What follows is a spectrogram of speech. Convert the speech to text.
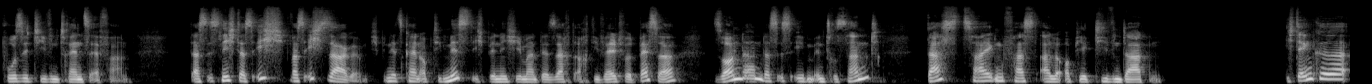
positiven Trends erfahren. Das ist nicht das Ich, was ich sage. Ich bin jetzt kein Optimist, ich bin nicht jemand, der sagt, ach, die Welt wird besser, sondern das ist eben interessant. Das zeigen fast alle objektiven Daten. Ich denke,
